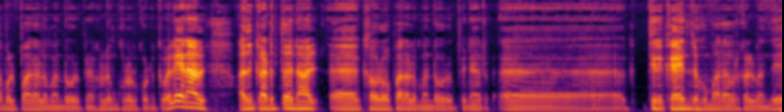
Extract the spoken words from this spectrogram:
தமிழ் பாராளுமன்ற உறுப்பினர்களும் குரல் கொடுக்கவில்லை. ஆனால் அதுக்கு அடுத்த நாள் கௌரவ பாராளுமன்ற உறுப்பினர் திரு கயேந்திரகுமார் அவர்கள் வந்து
